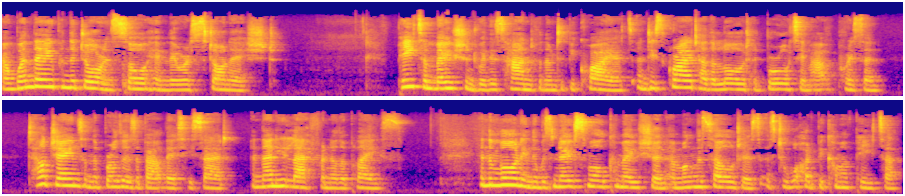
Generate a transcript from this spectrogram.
and when they opened the door and saw him, they were astonished. Peter motioned with his hand for them to be quiet and described how the Lord had brought him out of prison. Tell James and the brothers about this, he said, and then he left for another place. In the morning there was no small commotion among the soldiers as to what had become of Peter.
